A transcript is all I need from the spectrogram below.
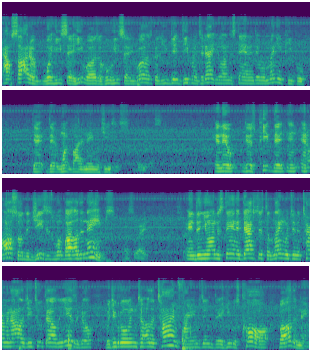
Outside of what he said he was or who he said he was, because you get deeper into that, you'll understand that there were many people that, that went by the name of Jesus. Yes. And there, there's people that, and, and also that Jesus went by other names. That's right. And then you understand that that's just the language and the terminology 2,000 years ago. But you go into other time frames, then that he was called by other names.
